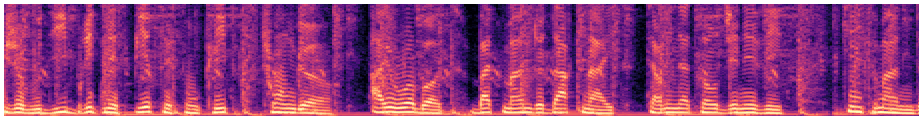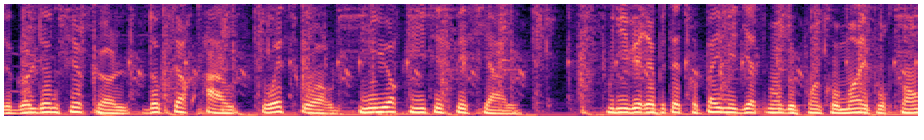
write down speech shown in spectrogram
Je vous dis Britney Spears et son clip Stronger, iRobot, Batman The Dark Knight, Terminator Genesis, Kingsman The Golden Circle, Doctor House, Westworld, New York Unité Spéciale, vous n'y verrez peut-être pas immédiatement de points communs et pourtant,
